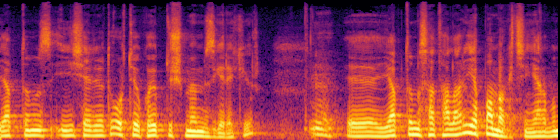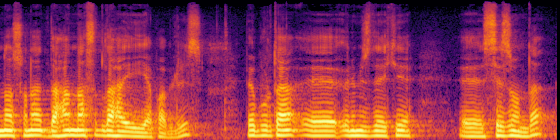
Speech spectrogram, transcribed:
yaptığımız iyi şeyleri de ortaya koyup düşünmemiz gerekiyor. Evet. E, yaptığımız hataları yapmamak için yani bundan sonra daha nasıl daha iyi yapabiliriz ve burada e, önümüzdeki e, sezonda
